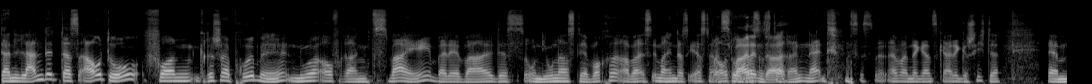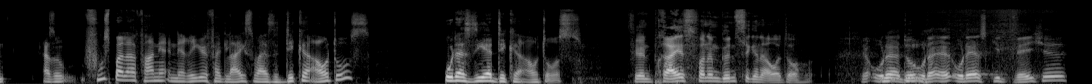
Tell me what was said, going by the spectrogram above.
Dann landet das Auto von Grisha Pröbel nur auf Rang 2 bei der Wahl des Unioners der Woche, aber ist immerhin das erste Was Auto, war was denn es da? da rein. Nein, das ist einfach eine ganz geile Geschichte. Ähm, also Fußballer fahren ja in der Regel vergleichsweise dicke Autos oder sehr dicke Autos. Für den Preis von einem günstigen Auto. Ja, oder, oder, oder es gibt welche,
